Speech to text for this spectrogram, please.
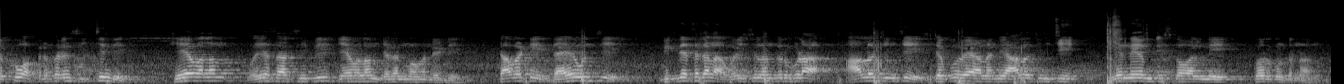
ఎక్కువ ప్రిఫరెన్స్ ఇచ్చింది కేవలం వైఎస్ఆర్సీపీ కేవలం జగన్మోహన్ రెడ్డి. కాబట్టి దయ ఉంచి విఘ్నత గల వయసులందరూ కూడా ఆలోచించి స్టెప్ వేయాలని ఆలోచించి నిర్ణయం తీసుకోవాలని కోరుకుంటున్నాను.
